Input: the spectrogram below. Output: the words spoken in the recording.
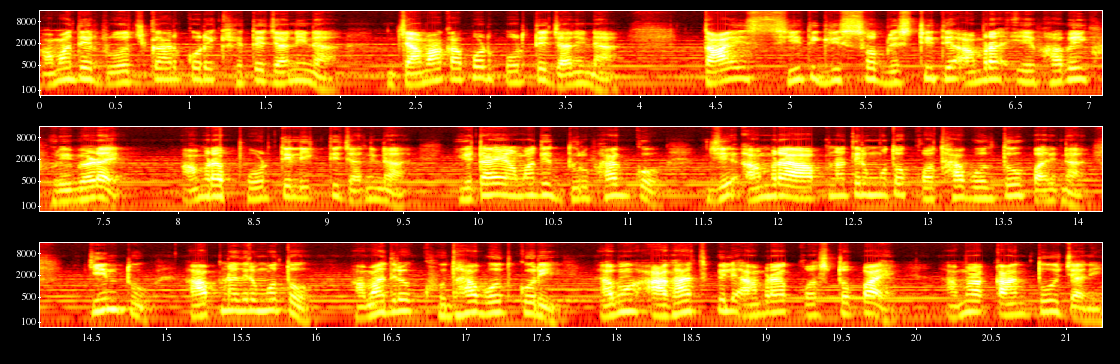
আমাদের রোজগার করে খেতে জানি না জামা কাপড় পরতে জানি না। তাই শীত গ্রীষ্ম বৃষ্টিতে আমরা এভাবেই ঘুরে বেড়াই। আমরা পড়তে লিখতে জানি না। এটাই আমাদের দুর্ভাগ্য যে আমরা আপনাদের মতো কথা বলতেও পারি না। কিন্তু আপনাদের মতো আমাদেরও ক্ষুধা বোধ করি এবং আঘাত পেলে আমরা কষ্ট পাই, আমরা কাঁদতেও জানি।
